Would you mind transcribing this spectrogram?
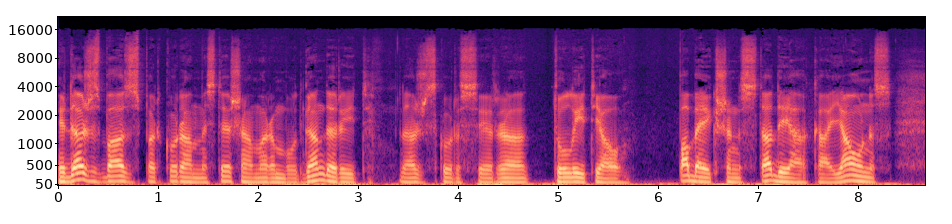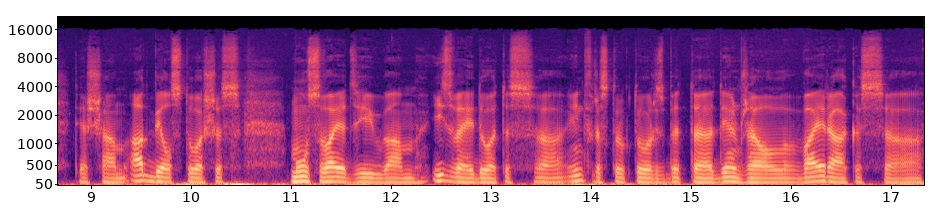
Ir dažas bāzes, par kurām mēs tiešām varam būt gandarīti, dažas, kuras ir tūlīt jau pabeigšanas stadijā, kā jaunas, tiešām atbilstošas. Uh, mūsu vajadzībām izveidotas uh, infrastruktūras, bet, uh, diemžēl, vairākas uh,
